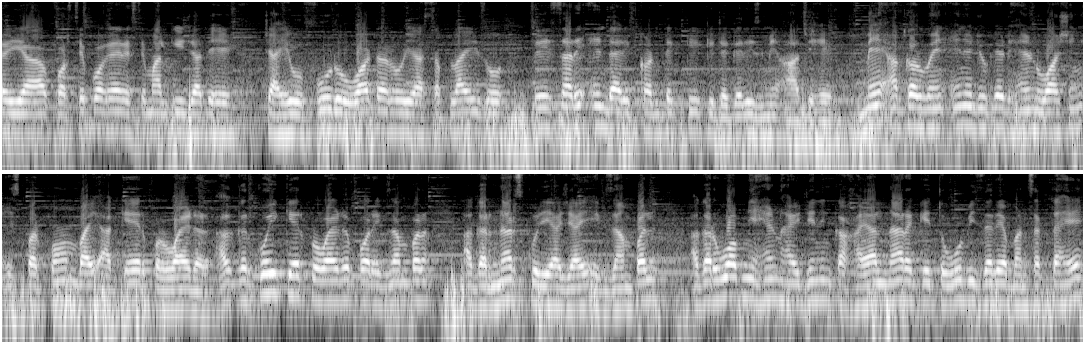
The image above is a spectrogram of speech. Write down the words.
या फॉरसेप वगैरह इस्तेमाल किए जाते हैं चाहे वो फ़ूड हो वाटर हो या सप्लाईज हो तो ये सारे इनडायरेक्ट कॉन्टेक्ट की कैटेगरीज में आते हैं। मैं अगर when inadequate hand washing is perform by a care provider अगर कोई केयर प्रोवाइडर फॉर एग्ज़ाम्पल अगर नर्स को लिया जाए एग्ज़ाम्पल अगर वो अपनी हैंड हाइजीनिक का ख्याल ना रखे तो वो भी ज़रिया बन सकता है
